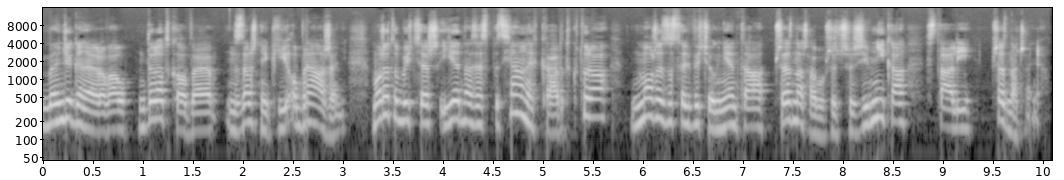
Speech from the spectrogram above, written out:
będzie generował dodatkowe znaczniki obrażeń. Może to być też jedna ze specjalnych kart, która może zostać wyciągnięta przez nas albo przez przeciwnika stali przeznaczenia.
